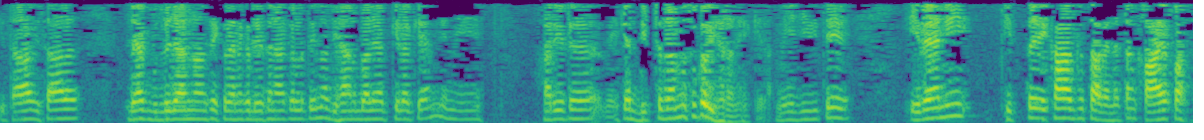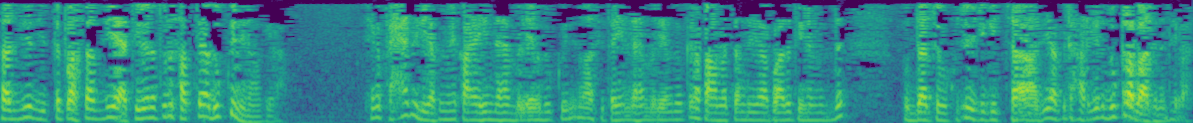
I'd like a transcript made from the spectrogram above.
ඉතා විශාල දෙයක් බුදුරජාණන් වහන්සේ එක දැනක දේශනා කරලා තියෙනවා ධ්‍යාන බලයක් කියලා කියන්නේ මේ හරියට ඒ කියන්නේ ධිට්ඨ ධම්ම සුඛ විහරණය කියලා. මේ ජීවිතේ එවැනි චිත්ත ඒකාග්‍රතාව නැත්නම් කාය පස්සද්ධිය, චිත්ත පස්සද්ධිය ඇති වෙන තුරු සත්‍යය දුක් විඳිනවා කියලා. ඒක පැහැදිලි. අපි මේ කයින් හැම වෙලේම දුක් විඳිනවා, සිතින් හැම වෙලේම දුක් වෙනවා, කාමචන්ද ව්‍යාපාද තින මිද්ද, උද්දච්ච කුච විචිකිච්ඡා ආදී අපිට හරියට දුක් ලබා දෙන දේවල්.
